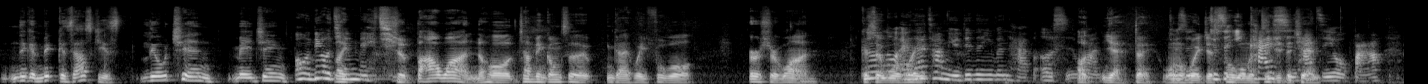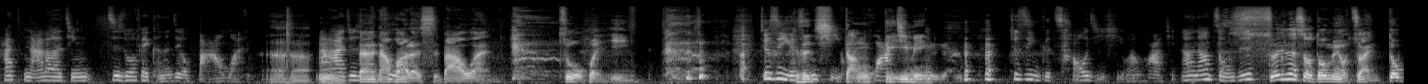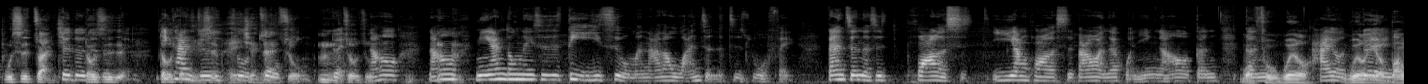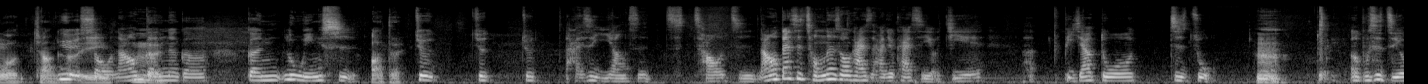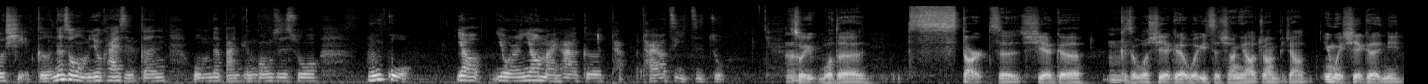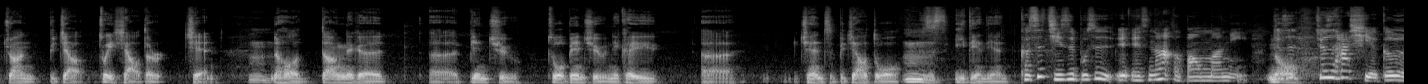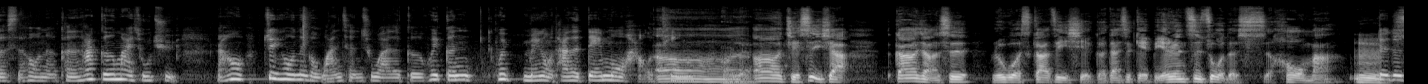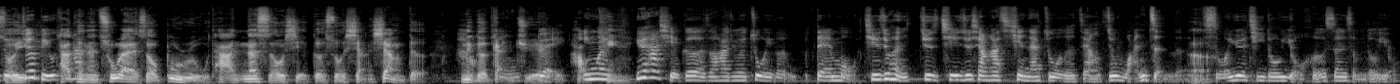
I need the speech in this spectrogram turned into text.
那个 Mick Gazowski 是六千美金。哦，六千美金。十八万，然后唱片公司应该会付我二十万，可是 No, 我 no, at that time you didn't even have 二十哦万。耶，对，我们会就是我们一开自己的钱始他只。有八，他拿到的金制作费可能只有八万，嗯哼，然后他就是但是他花了十八万做混音，就是一个很喜欢当花钱的第一名。人，就是一个超级喜欢花钱。然后然后总之，所以那时候都没有赚，都不是赚钱，对对都是对对对，都一开始就是做钱在做作品，，嗯，对做作，然后然后倪安东那次是第一次我们拿到完整的制作费，但真的是花了十一样花了十八万在混音，然后跟跟我 Will，还有 Will 对有帮我唱乐手，然后跟那个跟录音室，啊对，就还是一样是超支，然后但是从那时候开始，他就开始有接很比较多制作，嗯，对，而不是只有写歌。那时候我们就开始跟我们的版权公司说，如果要有人要买他的歌，他他要自己制作，所以我的 start 是写歌，可是我写歌我一直想要赚比较，因为写歌你赚比较最小的钱，嗯，然后当那个呃编曲做编曲，你可以呃钱子比较多，嗯，是一点点，可是其实不是，it-，it's not about money，就是 No 就是他写歌的时候呢，可能他歌卖出去，然后最后那个完成出来的歌会跟会没有他的 demo 好听，呃呃，解释一下，刚刚讲的是如果 Scar 自己写歌，但是给别人制作的时候吗？嗯。对对对，所以就比如他可能出来的时候不如他那时候写歌所想象的那个感觉对，因为。因为他写歌的时候，他就会做一个 demo，其实就很就是其实就像他现在做的这样，就完整的，嗯什么乐器都有，和声什么都有。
